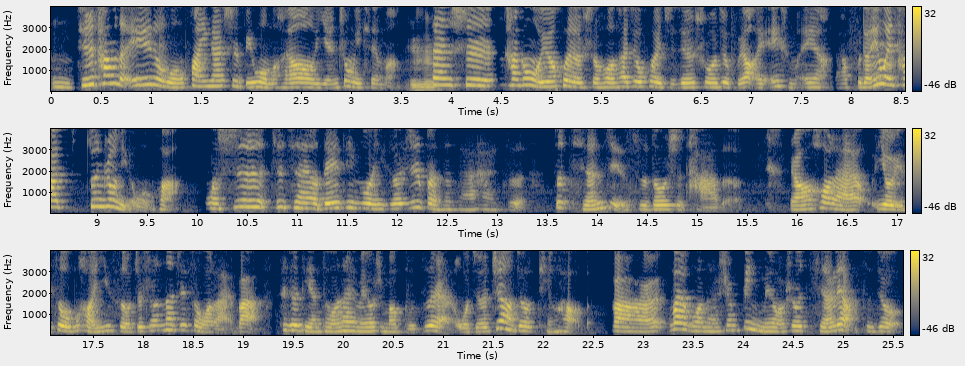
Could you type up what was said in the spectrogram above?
嗯其实他们的 A A 的文化应该是比我们还要严重一些嘛。嗯，但是他跟我约会的时候，他就会直接说就不要 A A 什么 A 啊，把它付掉，因为他尊重你的文化。我是之前有 dating 过一个日本的男孩子，就前几次都是他的，然后后来有一次我不好意思，我就说那这次我来吧，他就点头，他也没有什么不自然的，我觉得这样就挺好的。反而外国男生并没有说前两次就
